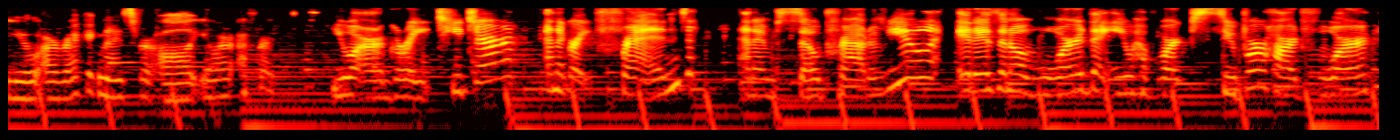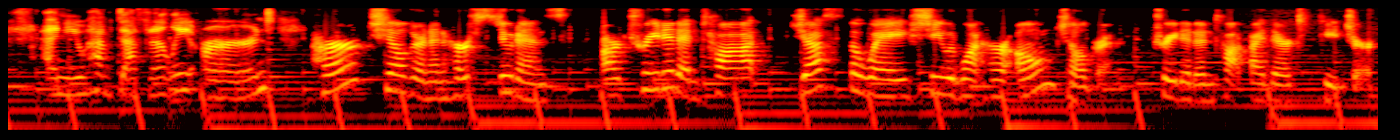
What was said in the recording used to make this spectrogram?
you are recognized for all your efforts. You are a great teacher and a great friend, and I'm so proud of you. It is an award that you have worked super hard for, and you have definitely earned. Her children and her students are treated and taught just the way she would want her own children treated and taught by their teacher.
